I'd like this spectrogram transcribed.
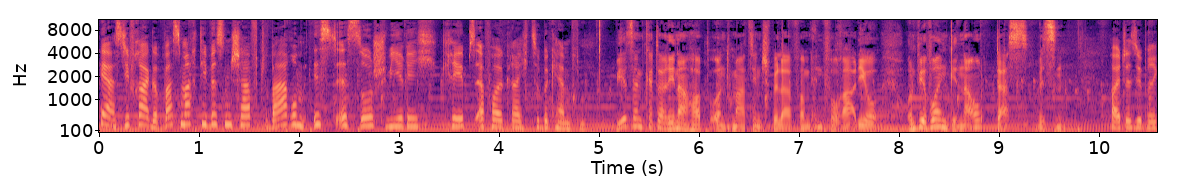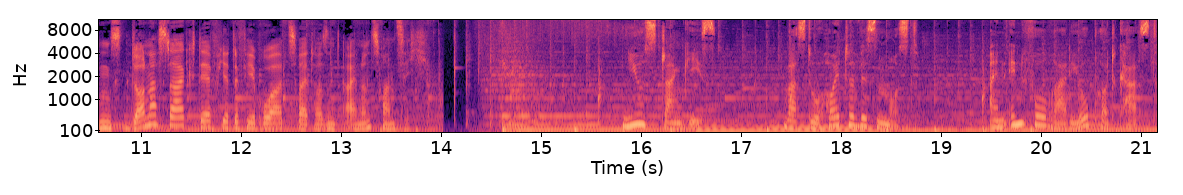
Ja, ist die Frage, was macht die Wissenschaft? Warum ist es so schwierig, Krebs erfolgreich zu bekämpfen? Wir sind Katharina Hopp und Martin Spiller vom Inforadio und wir wollen genau das wissen. Heute ist übrigens Donnerstag, der 4. Februar 2021. News Junkies. Was du heute wissen musst. Ein Info-Radio-Podcast.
